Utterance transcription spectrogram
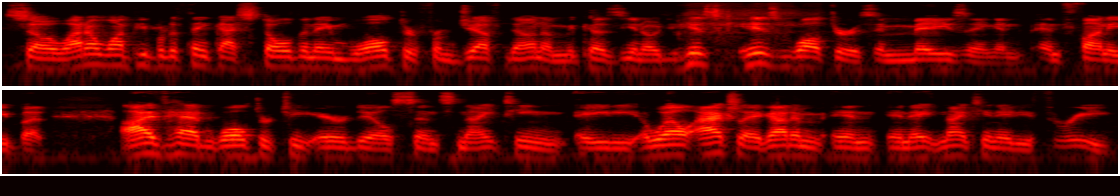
So I don't want people to think I stole the name Walter from Jeff Dunham because you know his his Walter is amazing and, and funny. But I've had Walter T. Airedale since 1980. Well, actually, I got him in in 1983.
